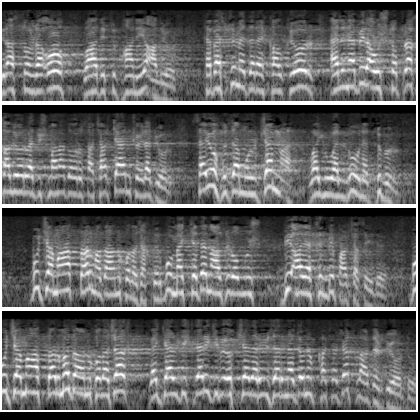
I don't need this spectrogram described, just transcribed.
Biraz sonra o vaadi sübhaniyi alıyor. Tebessüm ederek kalkıyor, eline bir avuç toprak alıyor ve düşmana doğru saçarken şöyle diyor. Seyuhzemul cem'e ve yuvellûne dübür. Bu cemaat darmadağınık olacaktır. Bu Mekke'de nazil olmuş bir ayetin bir parçasıydı. Bu cemaat darmadağınık olacak ve geldikleri gibi ökçeleri üzerine dönüp kaçacaklardır diyordu.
